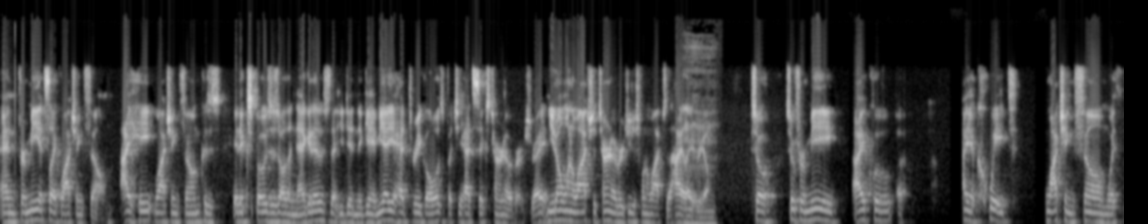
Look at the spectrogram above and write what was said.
And for me, it's like watching film. I hate watching film because it exposes all the negatives that you did in the game. Yeah, you had three goals, but you had six turnovers, right? And you don't want to watch the turnovers; you just want to watch the highlight mm-hmm. reel. So, so for me, I equiv- uh, I equate watching film with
